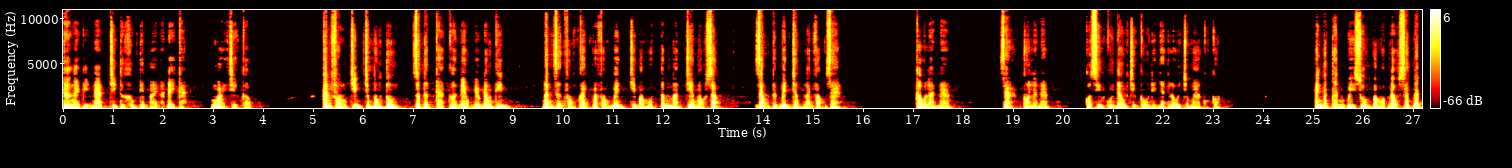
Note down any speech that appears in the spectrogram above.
Từ ngày bị nạn, Chị tôi không tiếp ai ở đây cả, Ngoại trừ cậu. Căn phòng chìm trong bóng tối, Do tất cả cửa nẻo đều đóng kín. Ngăn giữa phòng khách và phòng bên Chỉ bằng một tấm màn che màu sậm. Giọng từ bên trong lại vọng ra. Cậu là Nam. Dạ con là Nam. Con xin cúi đầu trước cô để nhận lỗi cho má của con. Anh bất thần quỳ xuống và mọp đầu sát đất,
